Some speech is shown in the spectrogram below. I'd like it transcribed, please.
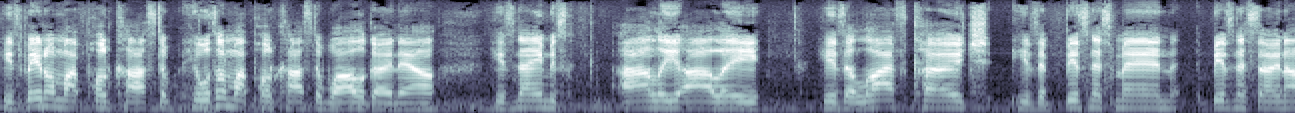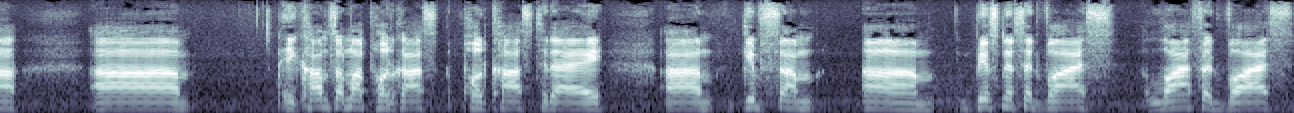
He's been on my podcast. He was on my podcast a while ago now. His name is Ali Ali. He's a life coach. He's a businessman, business owner. Um, he comes on my podcast podcast today, um, gives some um, business advice, life advice,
